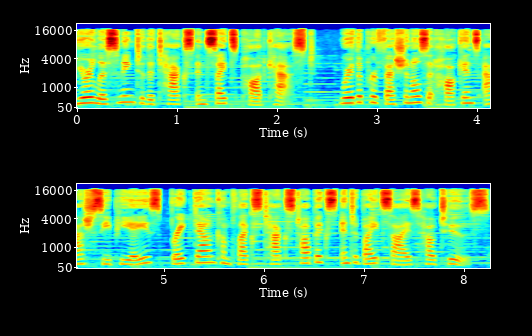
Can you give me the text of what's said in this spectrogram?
You're listening to the Tax Insights Podcast, where the professionals at Hawkins Ash CPAs break down complex tax topics into bite sized how to's.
